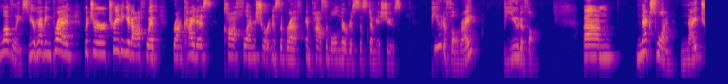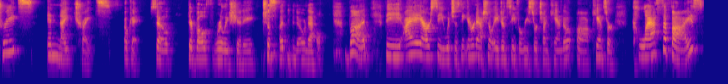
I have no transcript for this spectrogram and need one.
Lovely. So you're having bread, but you're trading it off with bronchitis, cough, phlegm, shortness of breath, and possible nervous system issues. Beautiful, right? Beautiful. Um, next one nitrates and nitrites. Okay, so they're both really shitty, just letting you know now. But the IARC, which is the International Agency for Research on uh, Cancer, classifies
